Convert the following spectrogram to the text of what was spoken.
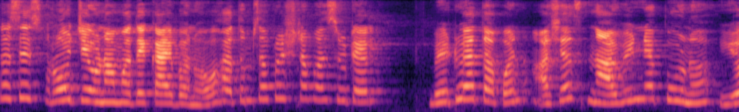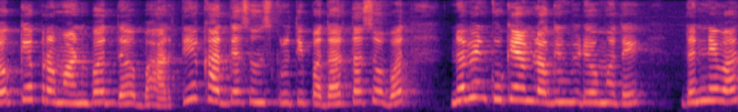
तसेच रोज जेवणामध्ये काय बनवावं हा तुमचा प्रश्न पण सुटेल. भेटूयात आपण अशाच नाविन्यपूर्ण योग्य प्रमाणबद्ध भारतीय खाद्य संस्कृती पदार्थासोबत नवीन कुकी ब्लॉगिंग व्हिडिओमध्ये. धन्यवाद.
